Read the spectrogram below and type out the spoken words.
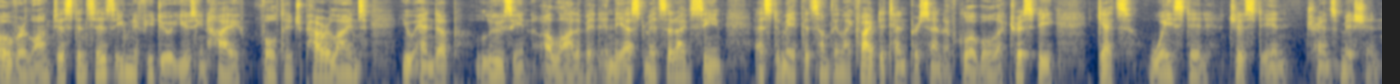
over long distances, even if you do it using high voltage power lines, you end up losing a lot of it. And the estimates that I've seen estimate that something like 5 to 10% of global electricity gets wasted just in transmission.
